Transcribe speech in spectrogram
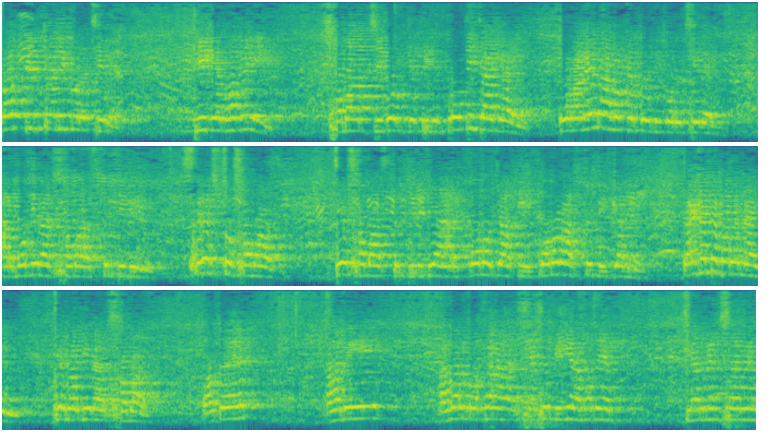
লোক তিনি তৈরি করেছে। ঠিক এভাবেই সমাজ জীবনকে তিনি প্রতি জায়গায় কোরআনের আলোকে তৈরি করেছিলেন। আর মদিনার সমাজ, পৃথিবীর শ্রেষ্ঠ সমাজ, যে সমাজ পৃথিবীতে আর কোন জাতি, কোন রাষ্ট্রবিজ্ঞানী দেখাতে পারে নাই যে মদিনার সমাজ। অতএব আমি আমার কথা শেষের দিকে আমাদের চেয়ারম্যান সাহেবের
